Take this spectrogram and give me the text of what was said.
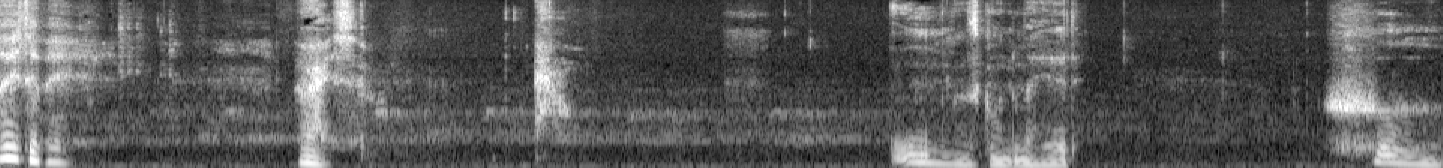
Wait a minute. Alright. Mm, let's go into my head. Whew.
